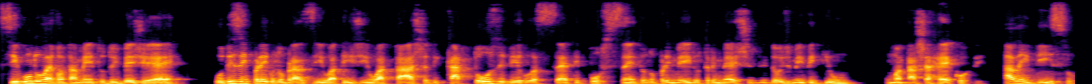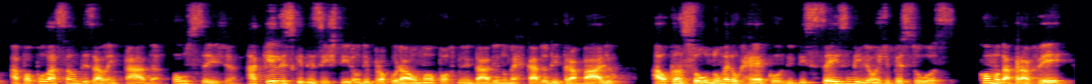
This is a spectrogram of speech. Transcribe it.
Segundo o um levantamento do IBGE, o desemprego no Brasil atingiu a taxa de 14,7% no primeiro trimestre de 2021, uma taxa recorde. Além disso, a população desalentada, ou seja, aqueles que desistiram de procurar uma oportunidade no mercado de trabalho, alcançou o número recorde de 6 milhões de pessoas. Como dá para ver,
